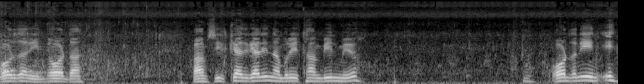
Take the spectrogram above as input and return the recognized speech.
Oradan in, oradan. Ramsı ilk kez geldiğinden burayı tam bilmiyor. Oradan in, in.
